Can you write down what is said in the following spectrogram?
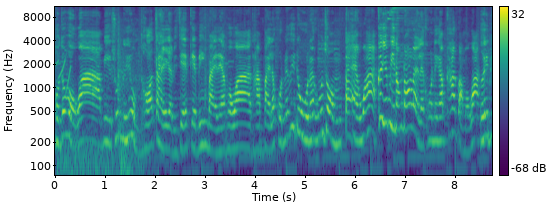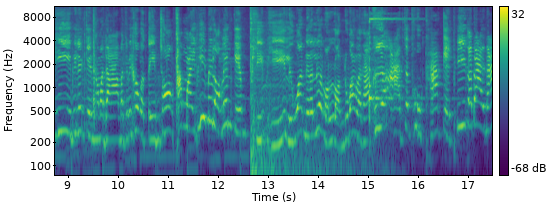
ผมจะบอกว่ามีช่วงนึงที่ผมท้อใจกับ DJS Gaming ไปนะครับเพราะว่าทำไปแล้วคนไม่ค่อยดูนะคุณผู้ชม แต่ว่าก็ยังมีน้องๆหลายๆคนนะครับคาดหวังบอกว่าเฮ้ยพี่พี่เล่นเกมธรรมดามันจะไม่เข้ากับธีมช่องทำไมพี่ไม่ลองเล่นเกมผีผีหรือว่าเนื้อเรื่องหลอนๆดูบ้างล่ะครับเพื่ออาจจะถูกทาร์เก็ตพี่ก็ได้นะ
